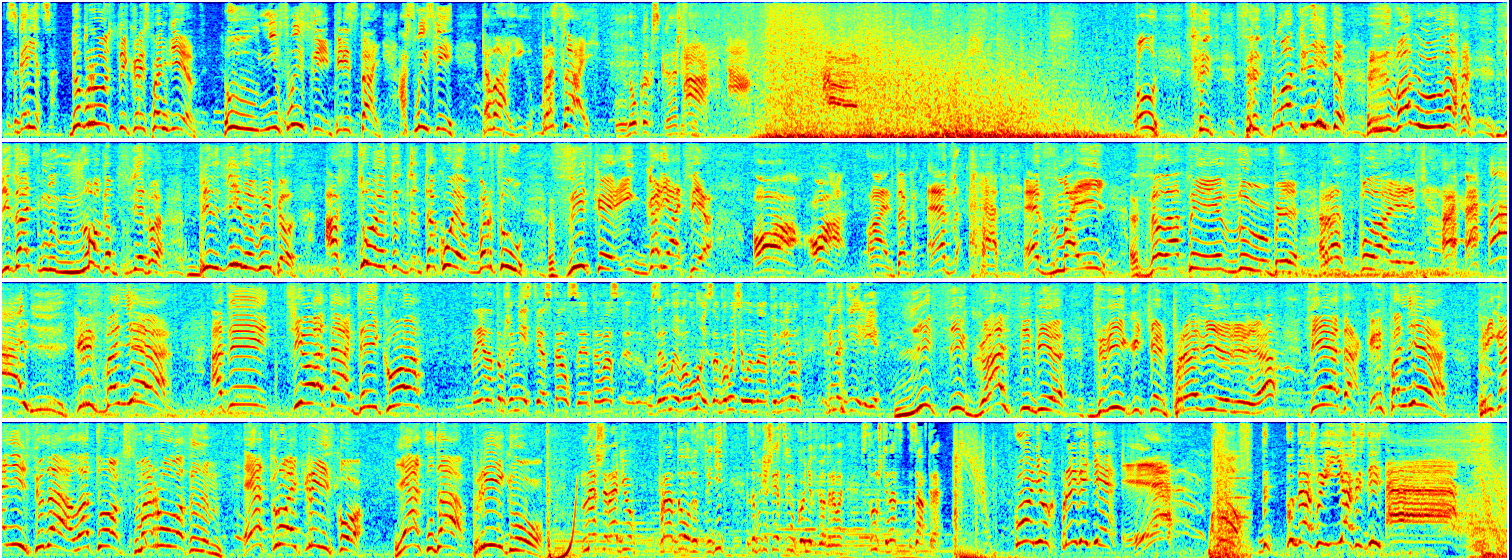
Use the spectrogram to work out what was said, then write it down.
загореться. Да брось ты, корреспондент! У, не в смысле перестань, а в смысле давай, бросай! Ну, как скажете. О, с- с- Смотри-то, рвануло! Видать, много этого бензина выпил! А что это такое во рту? Жидкое и горячее! О, о, ой, так это, это мои золотые зубы расплавились! Корреспондент! А ты чего так далеко? Да я на том же месте остался. Это вас э, взрывной волной забросило на павильон виноделия. Нифига себе! Двигатель проверили, а! Ты это, корреспондент! Пригони сюда лоток с мороженым и открой крышку! Я туда прыгну! Наше радио продолжит следить за путешествием Конюх Федорова. Слушайте нас завтра. Конюх, прыгайте! Э? Да куда же вы? Я же здесь! А!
